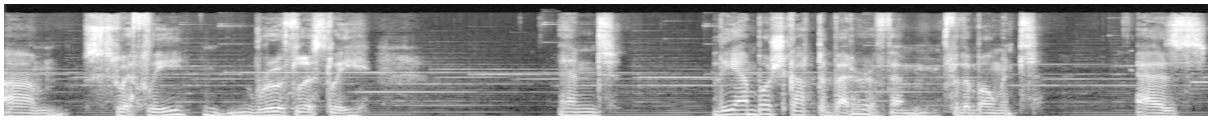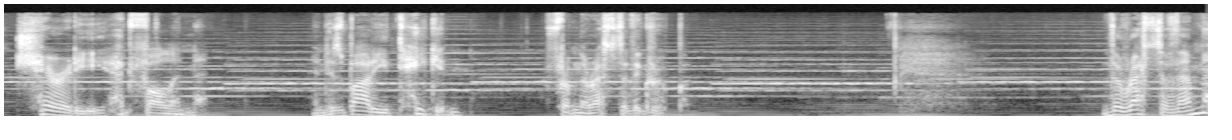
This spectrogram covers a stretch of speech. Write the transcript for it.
um, swiftly, ruthlessly, and the ambush got the better of them for the moment as Charity had fallen and his body taken from the rest of the group. The rest of them,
